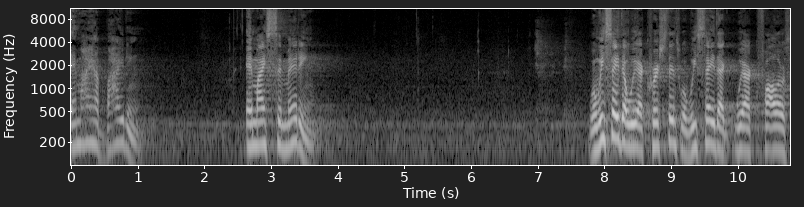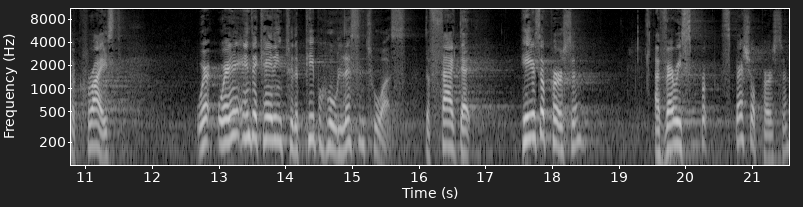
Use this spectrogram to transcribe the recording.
am I abiding? Am I submitting? When we say that we are Christians, when we say that we are followers of Christ, we're, we're indicating to the people who listen to us the fact that here's a person, a very sp- special person,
